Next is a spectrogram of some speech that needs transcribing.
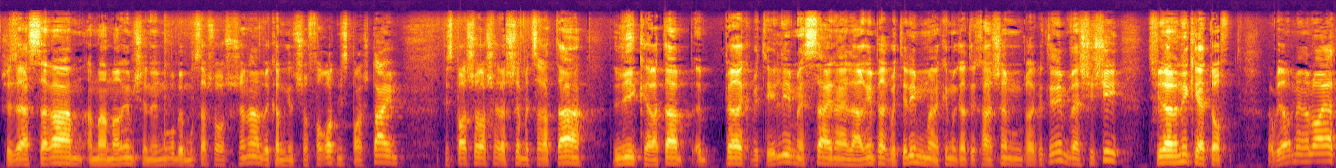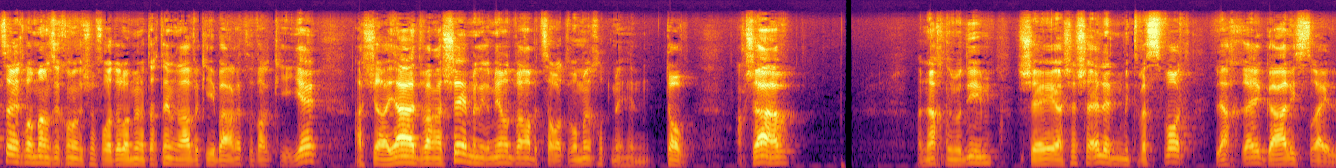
שזה עשרה המאמרים שנאמרו במוסף של ראש השנה, וכאן שופרות מספר 2, מספר 3 אל השם בצרתה לי קראתה פרק בתהילים, אשא עיניי אל ההרים פרק בתהילים, מלכים לקראתך השם פרק בתהילים, והשישי תפילה לני כי הטוב. רבי אומר לא היה צריך לומר זיכרונות ושופרות, אלא אומר תחתן רעה וכי בארץ דבר כי יהיה, אשר היה דבר השם ונגמר דברה בצרות, ואומר חותמיהן. טוב, עכשיו אנחנו יודעים שהשש האלה מתווספות לאחרי גאל ישראל,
